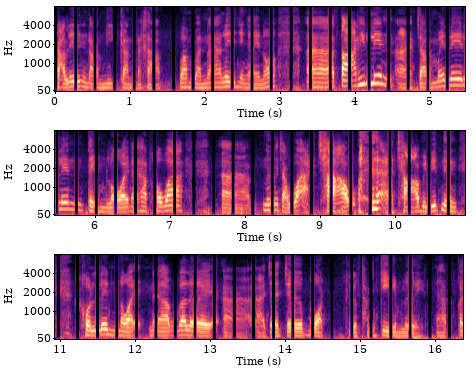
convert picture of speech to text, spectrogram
การเล่นลำนี้กันนะครับ ว่ามันน่าเล่นยังไงเนาะอ่าตาที่เล่นอาจจะไม่ได้เล่นเต็มร้อยนะครับ เพราะว่าอ่าเนื่องจากว่าอาจเช้าอาจเช้าไปนิดนึงคนเล่นน้อยนะครับ ก็เลยอ่าอาจจะเจอบอทเกือบทั้งเกมเลยนะครับ ก็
